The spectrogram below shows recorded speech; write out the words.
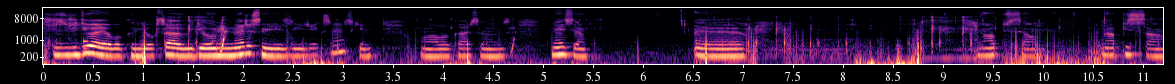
Siz videoya bakın yoksa videonun neresini izleyeceksiniz ki? Ona bakarsanız. Neyse. Eee ne yapsam? Ne yapsam?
